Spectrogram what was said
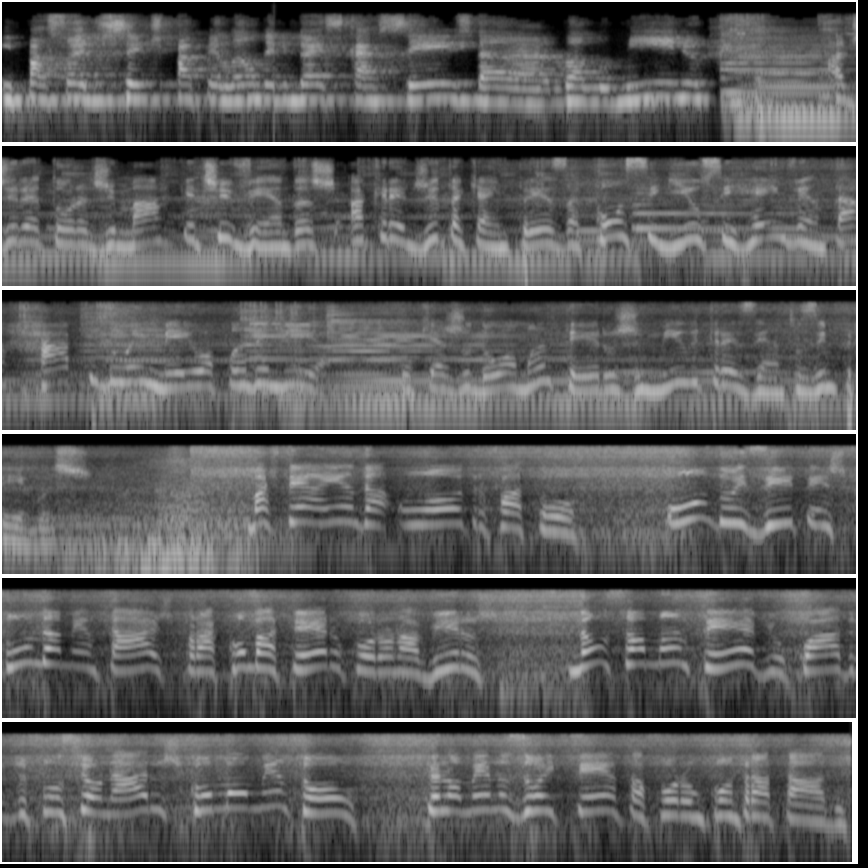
e passou a ser de papelão devido à escassez da, do alumínio. A diretora de marketing e vendas acredita que a empresa conseguiu se reinventar rápido em meio à pandemia, o que ajudou a manter os 1.300 empregos. Mas tem ainda um outro fator. Um dos itens fundamentais para combater o coronavírus não só manteve o quadro de funcionários, como aumentou. Pelo menos 80 foram contratados.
